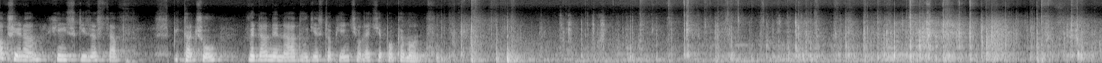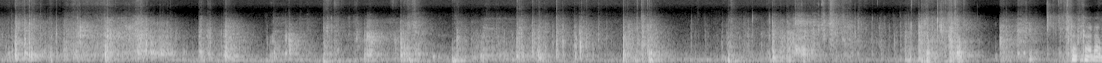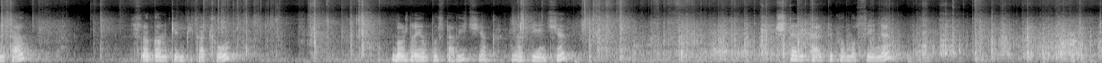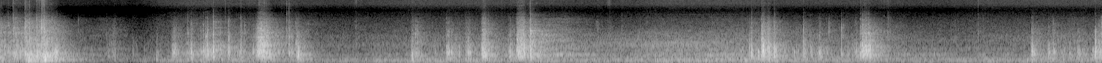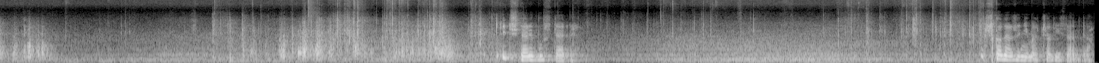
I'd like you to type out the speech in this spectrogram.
Otwieram chiński zestaw z Pikachu wydany na 25-lecie Pokemonów. Taka ramka ogonkiem Pikachu. Można ją postawić jak na zdjęcie. Cztery karty promocyjne. I cztery boostery. Szkoda, że nie ma Charizarda.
